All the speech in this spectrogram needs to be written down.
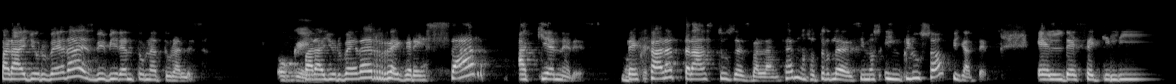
Para Ayurveda es vivir en tu naturaleza. Para Ayurveda es regresar a quién eres, dejar atrás tus desbalances. Nosotros le decimos, incluso, fíjate, el desequilibrio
